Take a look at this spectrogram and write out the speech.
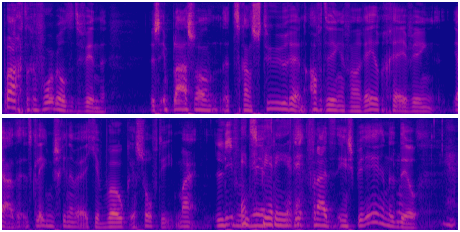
prachtige voorbeelden te vinden. Dus in plaats van het gaan sturen en afdwingen van regelgeving, ja, het, het klinkt misschien een beetje woke en softy, maar liever meer Inspireren. i- vanuit het inspirerende deel. Ja.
